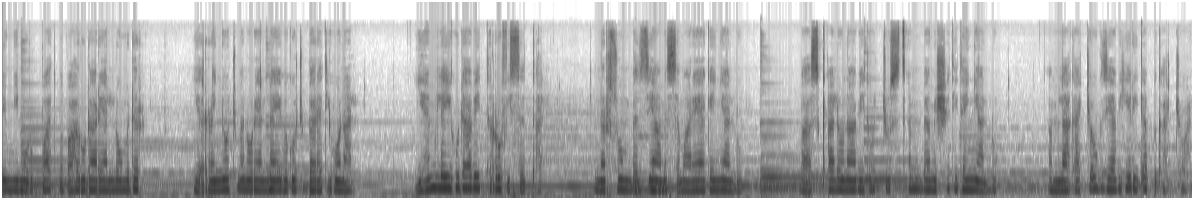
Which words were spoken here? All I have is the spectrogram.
የሚኖሩባት በባህሩ ዳር ያለው ምድር የእረኞች መኖሪያና የበጎች በረት ይሆናል። ይህም ለይሁዳ ቤት ትሩፍ ይሰጣል፣ እነርሱም በዚያ መሰማሪያ ያገኛሉ። በአስቃሎና ቤቶች ውስጥም በምሽት ይተኛሉ። አምላካቸው እግዚአብሔር ይጠብቃቸዋል፣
